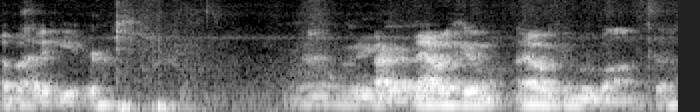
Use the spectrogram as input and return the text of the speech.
about a year. Yeah, there All right, now we can now we can move on to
